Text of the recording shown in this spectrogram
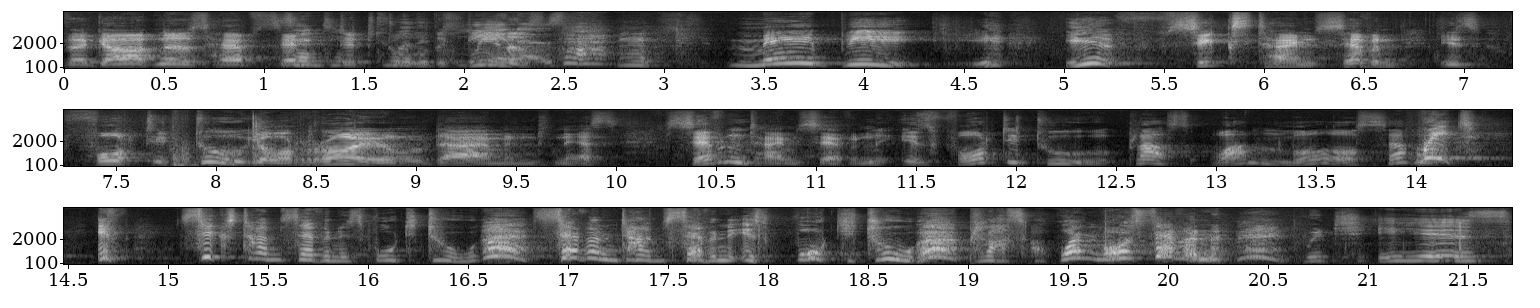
The gardeners have sent, it, to, the, cleaners. Mm, Maybe if six times seven is forty-two, your royal diamondness, seven times seven is forty-two plus one more seven. Wait! If six times seven is forty-two, seven times seven is forty-two plus one more seven, which is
